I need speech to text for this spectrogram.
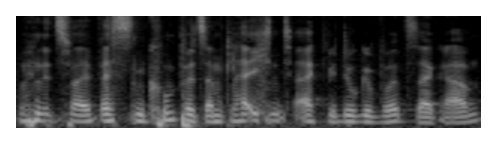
meine zwei besten Kumpels am gleichen Tag wie du Geburtstag haben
